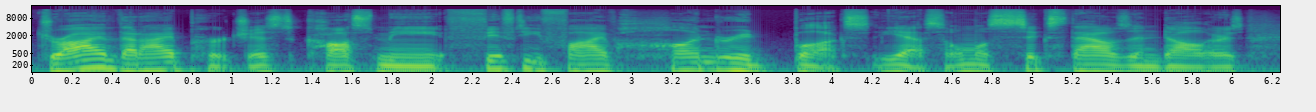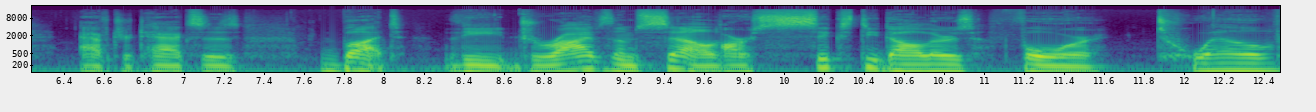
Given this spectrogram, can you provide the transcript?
drive that I purchased cost me 5500 bucks. Yes, almost $6,000 after taxes, but the drives themselves are $60 for 12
